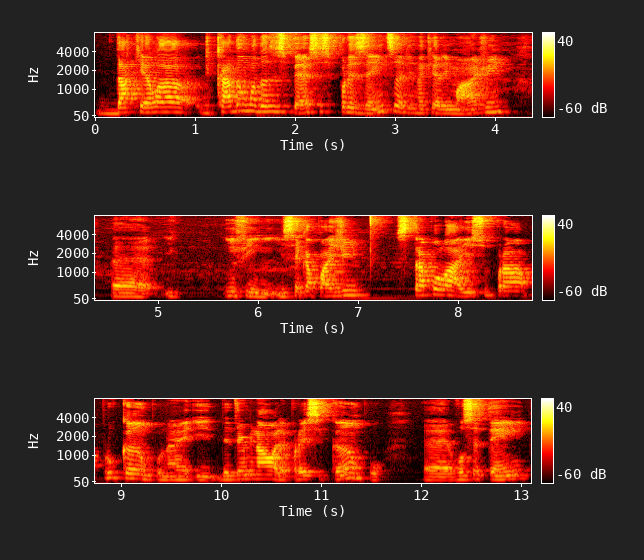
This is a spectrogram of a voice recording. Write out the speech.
daquela de cada uma das espécies presentes ali naquela imagem é, e, enfim e ser capaz de extrapolar isso para o campo né? E determinar olha para esse campo é, você tem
